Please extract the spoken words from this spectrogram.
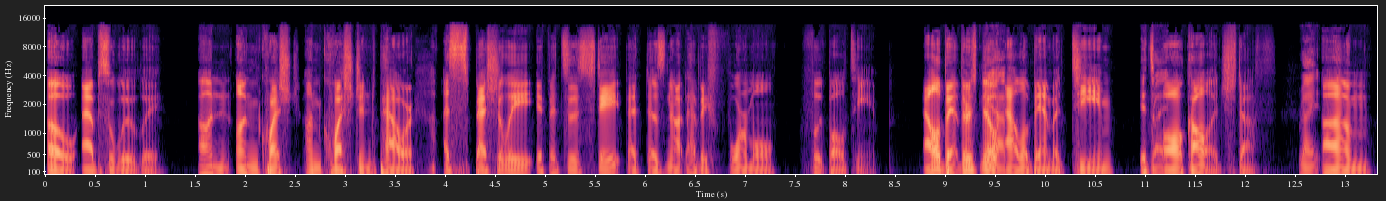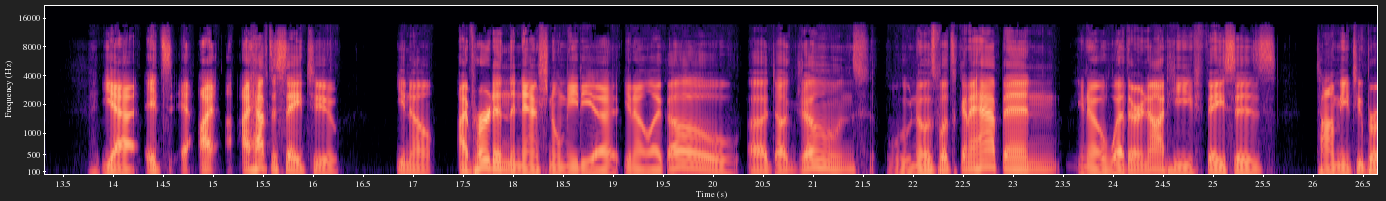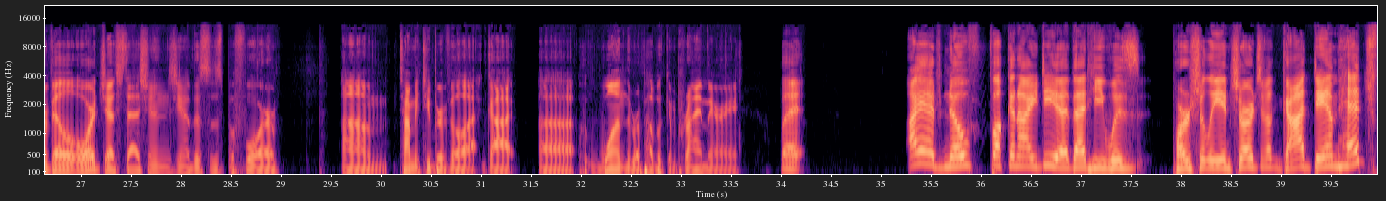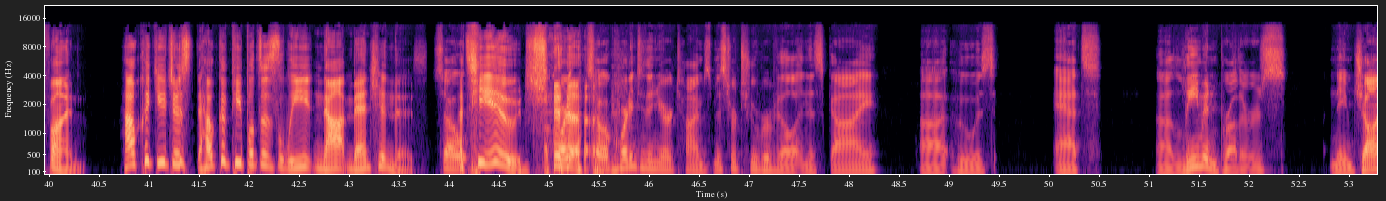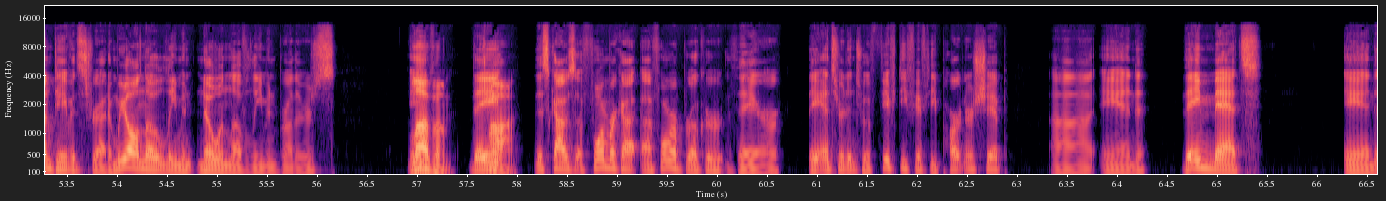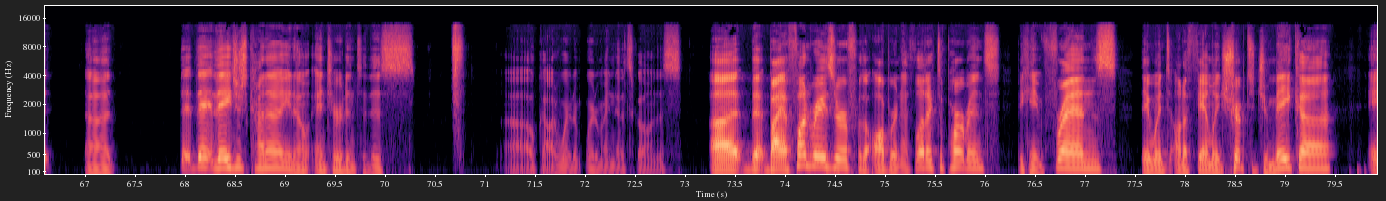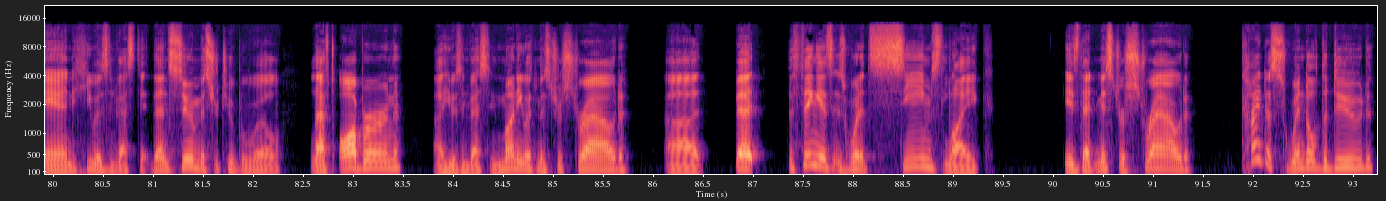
Oh, absolutely. Un, unquestioned, unquestioned power, especially if it's a state that does not have a formal football team. Alabama, there's no Yeah. Alabama team. It's Right. all college stuff. Right. Um, yeah, it's I I have to say too, you know, I've heard in the national media, you know, like oh, uh, Doug Jones, who knows what's gonna happen? You know, whether or not he faces Tommy Tuberville or Jeff Sessions. You know, this was before um, Tommy Tuberville got uh, won the Republican primary, but I had no fucking idea that he was partially in charge of a goddamn hedge fund. How could you just? How could people just leave not mention this? so That's huge. according, so according to the New York Times, Mr. Tuberville and this guy uh, who was at uh, Lehman Brothers named John David Stroud, and we all know Lehman, know and love Lehman Brothers. Love him. They Mwah. this guy was a former guy, a former broker there. They entered into a 50-50 partnership, uh, and they met, and uh, they they just kind of you know entered into this. Oh God, where do, where do my notes go on this? Uh, by a fundraiser for the Auburn athletic department, became friends. They went on a family trip to Jamaica, and he was investing. Then soon, Mr. Tuberville left Auburn. Uh, he was investing money with Mr. Stroud. Uh, but the thing is, is what it seems like is that Mr. Stroud kind of swindled the dude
